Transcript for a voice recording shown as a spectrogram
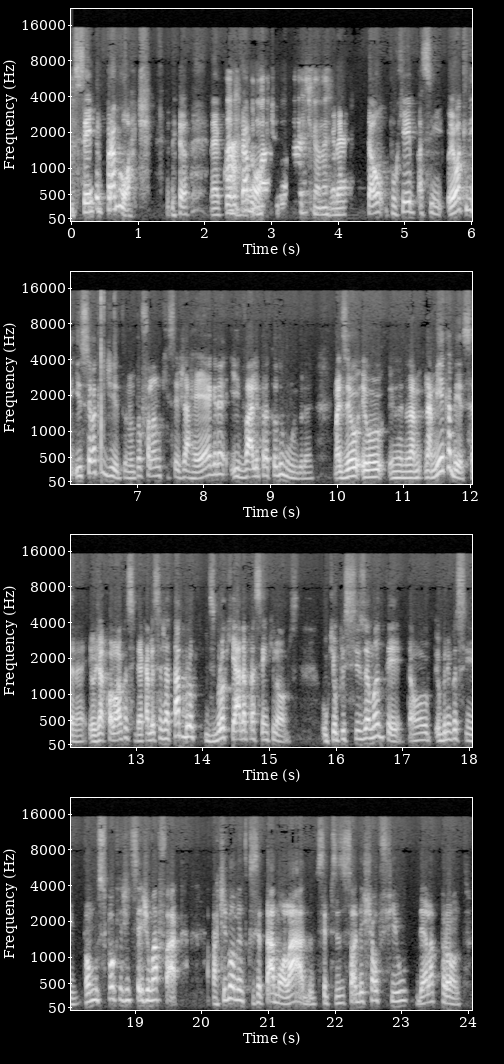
E sempre para morte. Entendeu? Né? Corro ah, para é morte. Prática, né? né? Então, porque, assim, eu isso eu acredito, não estou falando que seja regra e vale para todo mundo, né? Mas eu, eu na, na, minha cabeça, né, eu já coloco assim, minha cabeça já está desbloqueada para 100 km. O que eu preciso é manter. Então, eu, eu, brinco assim, vamos supor que a gente seja uma faca. A partir do momento que você está amolado, você precisa só deixar o fio dela pronto.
